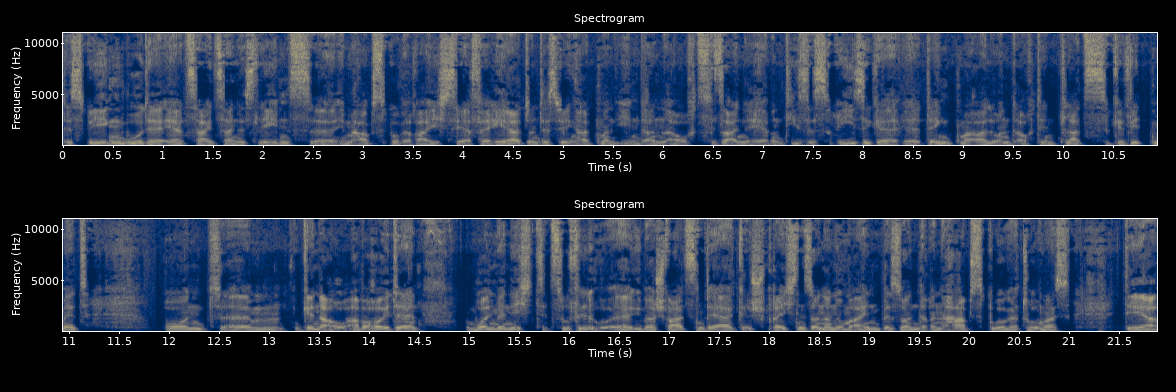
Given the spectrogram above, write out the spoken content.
deswegen wurde er Zeit seines Lebens äh, im Habsburger Reich sehr verehrt und deswegen hat man ihm dann auch zu seinen Ehren dieses riesige äh, Denkmal und auch den Platz gewidmet. Und ähm, genau, aber heute wollen wir nicht zu viel äh, über Schwarzenberg sprechen, sondern um einen besonderen Habsburger Thomas, der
